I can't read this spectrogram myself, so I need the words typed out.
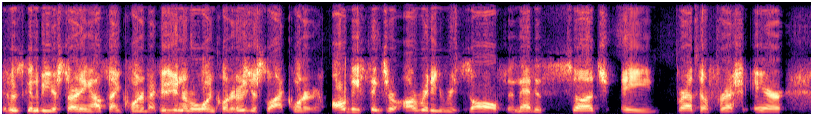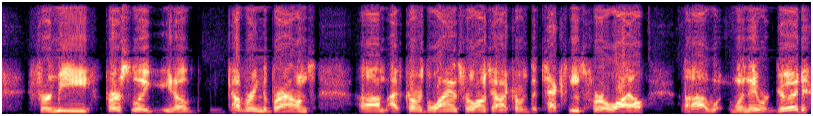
who's going to be your starting outside cornerback? Who's your number one corner? Who's your slot corner? All these things are already resolved, and that is such a breath of fresh air for me personally. You know, covering the Browns um, I've covered the Lions for a long time. I covered the Texans for a while uh, w- when they were good.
